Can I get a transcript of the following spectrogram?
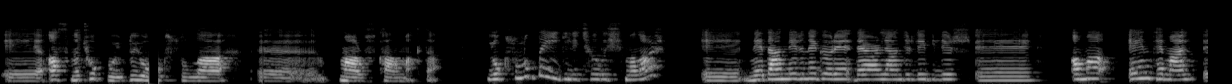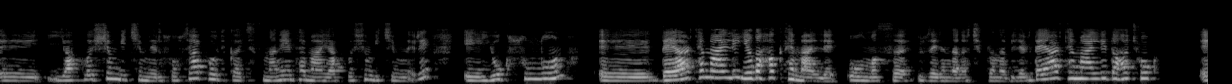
e, aslında çok boyutlu yoksulluğa e, maruz kalmakta. Yoksullukla ilgili çalışmalar e, nedenlerine göre değerlendirilebilir e, ama en temel e, yaklaşım biçimleri, sosyal politika açısından en temel yaklaşım biçimleri e, yoksulluğun değer temelli ya da hak temelli olması üzerinden açıklanabilir. Değer temelli daha çok e,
